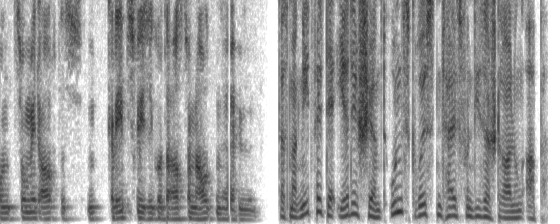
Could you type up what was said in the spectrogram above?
und somit auch das Krebsrisiko der Astronauten erhöhen. Das Magnetfeld der Erde schirmt uns größtenteils von dieser Strahlung ab.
